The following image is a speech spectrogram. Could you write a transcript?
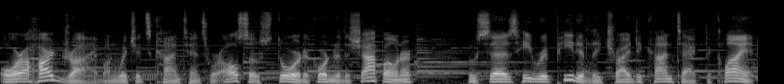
Or a hard drive on which its contents were also stored, according to the shop owner, who says he repeatedly tried to contact the client.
